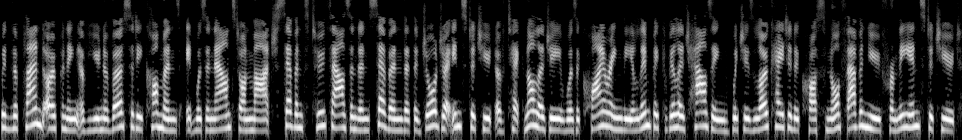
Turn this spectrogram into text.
With the planned opening of University Commons, it was announced on March 7, 2007 that the Georgia Institute of Technology was acquiring the Olympic Village housing, which is located across North Avenue from the institute.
